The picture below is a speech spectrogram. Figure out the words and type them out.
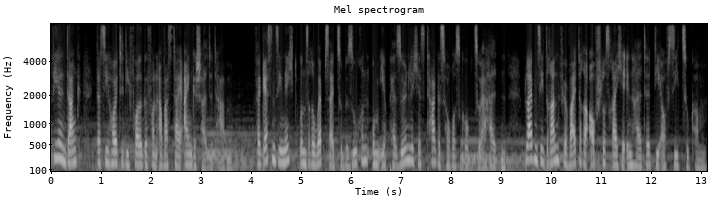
Vielen Dank, dass Sie heute die Folge von Avastai eingeschaltet haben. Vergessen Sie nicht, unsere Website zu besuchen, um Ihr persönliches Tageshoroskop zu erhalten. Bleiben Sie dran für weitere aufschlussreiche Inhalte, die auf Sie zukommen.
